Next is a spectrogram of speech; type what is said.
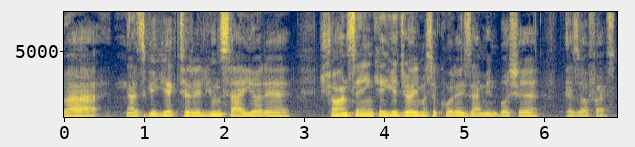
و نزدیک یک تریلیون سیاره شانس این که یه جایی مثل کره زمین باشه اضافه است.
